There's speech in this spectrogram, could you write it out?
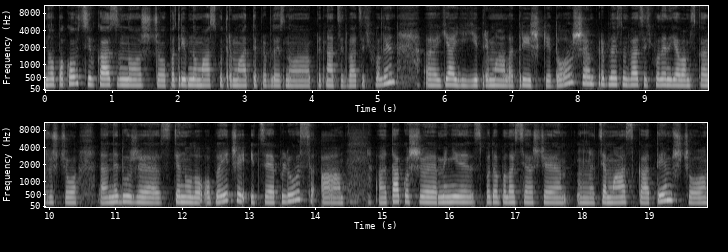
На упаковці вказано, що потрібно маску тримати приблизно 15-20 хвилин. Е, Я її тримала трішки довше, приблизно 20 хвилин. Я вам скажу, що е, не дуже стягнуло обличчя, і це плюс. А також е, мені сподобалася ще ця маска тим, що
